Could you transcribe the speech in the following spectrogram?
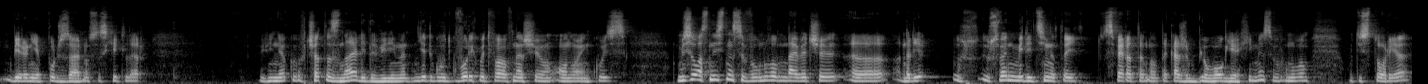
бирания пуч заедно с Хитлер. И някой в чата знае ли да видим? Ние да го отговорихме това в нашия онлайн квиз. Мисля, аз наистина се вълнувам най-вече, а, нали, освен медицината и сферата на, да кажем, биология, химия, се вълнувам от история.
